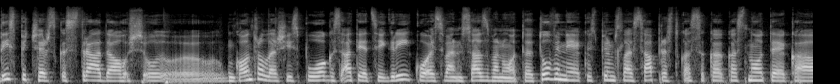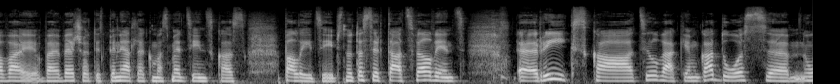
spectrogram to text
dispečers, kas strādā un kontrolē šīs pogas, attiecīgi rīkojas vai nu sazvanot tuvinieku vispirms, lai saprastu, kas, kas notiek, vai, vai vērš vēršoties pie neatliekamās medicīniskās palīdzības. Nu, tas ir vēl viens uh, rīks, kā cilvēkiem gados uh, nu,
